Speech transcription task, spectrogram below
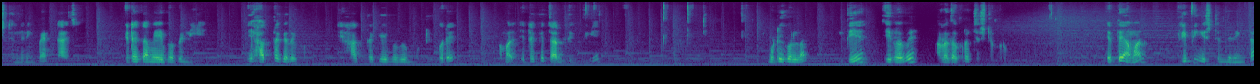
স্ট্রেন্থেনিং ব্যান্ডটা আছে, এটাকে আমি এইভাবে নিয়ে, এই হাতটাকে দেখুন, এই হাতটাকে এইভাবে মুঠি করে আমার এটাকে চারদিক দিকে মুঠি করলাম, দিয়ে এইভাবে আলাদা করার চেষ্টা করব। এতে আমার গ্রিপিং স্ট্রেন্থেনিংটা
